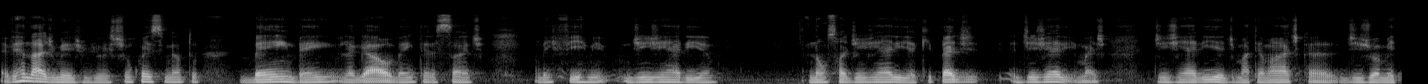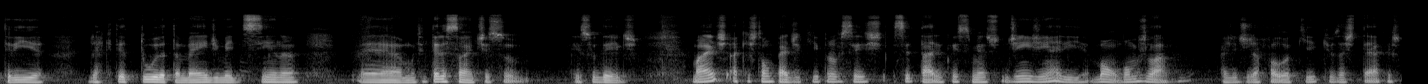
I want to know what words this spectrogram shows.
É verdade mesmo, viu? Eles tinham um conhecimento bem, bem legal, bem interessante, bem firme de engenharia. Não só de engenharia, que pede de engenharia, mas de engenharia, de matemática, de geometria, de arquitetura também, de medicina. É muito interessante isso, isso deles. Mas a questão pede aqui para vocês citarem conhecimentos de engenharia. Bom, vamos lá a gente já falou aqui que os astecas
